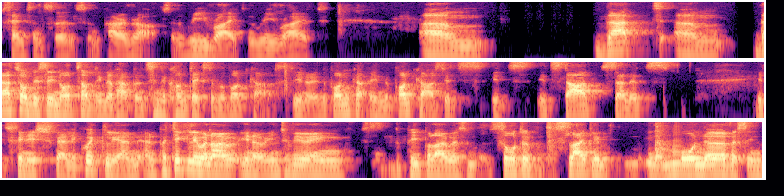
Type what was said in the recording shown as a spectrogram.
sentences and paragraphs and rewrite and rewrite um, that um, that's obviously not something that happens in the context of a podcast you know in the podcast in the podcast it's it's it starts and it's it's finished fairly quickly and and particularly when i you know interviewing the people i was sort of slightly you know more nervous in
